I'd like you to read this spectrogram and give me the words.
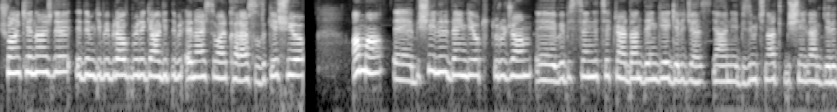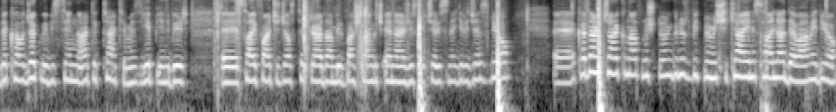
Şu anki enerjide dediğim gibi biraz böyle gelgitli bir enerjisi var. Kararsızlık yaşıyor. Ama e, bir şeyleri dengeye oturtturacağım e, ve biz seninle tekrardan dengeye geleceğiz. Yani bizim için artık bir şeyler geride kalacak ve biz seninle artık tertemiz yepyeni bir e, sayfa açacağız. Tekrardan bir başlangıç enerjisi içerisine gireceğiz diyor. E, kader çarkını atmış, döngünüz bitmemiş, hikayeniz hala devam ediyor.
